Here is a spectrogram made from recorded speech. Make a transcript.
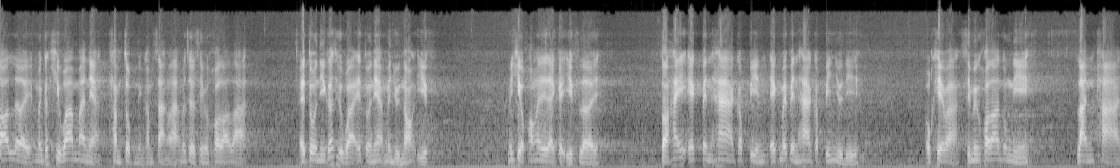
ลอนเลย มันก็คิดว่ามันเนี่ยทำจบหนึ่งคำสั่งแล้วมันเจอเซมิโคลอนละไอตัวนี้ก็ถือว่าไอตัวเนี้ยมันอยู่นอก if ไม่เกี่ยวข้องอะไรกับ if เลย ต่อให้ x เป็น 5 ก็ปิ้น x ไม่เป็น 5 ก็ปิ้นอยู่ดี โอเคป่ะซิมิโคลอนตรงนี้รันผ่าน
